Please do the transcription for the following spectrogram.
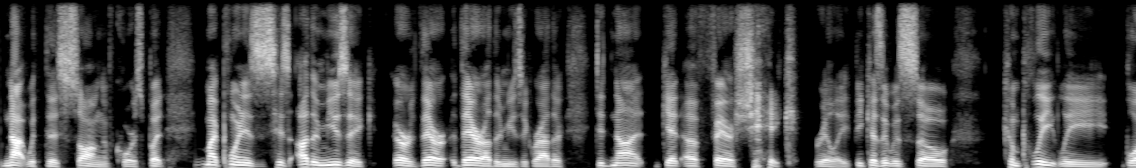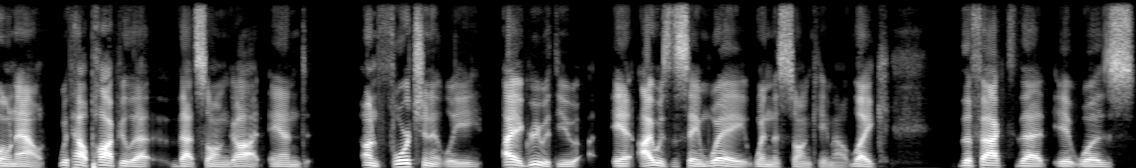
not with this song of course but my point is his other music or their their other music rather did not get a fair shake really because it was so completely blown out with how popular that, that song got and unfortunately i agree with you i was the same way when this song came out like the fact that it was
